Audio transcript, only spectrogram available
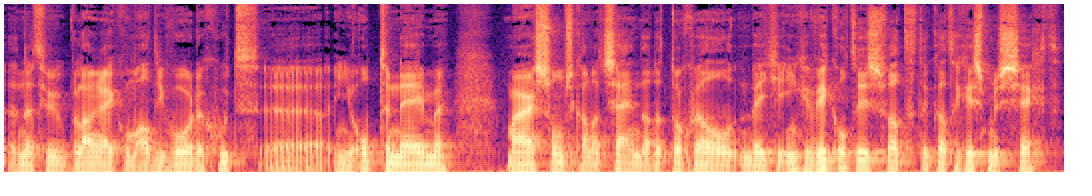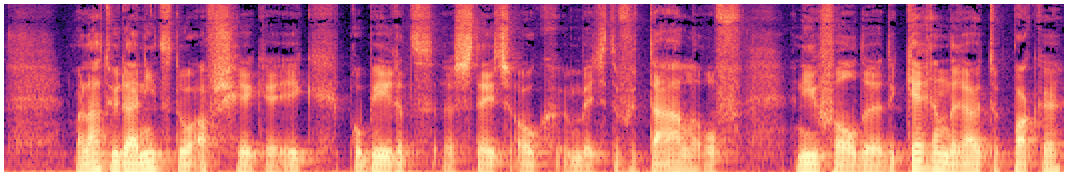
natuurlijk belangrijk om al die woorden goed uh, in je op te nemen. Maar soms kan het zijn dat het toch wel een beetje ingewikkeld is wat de catechismus zegt. Maar laat u daar niet door afschrikken. Ik probeer het uh, steeds ook een beetje te vertalen. Of in ieder geval de, de kern eruit te pakken.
